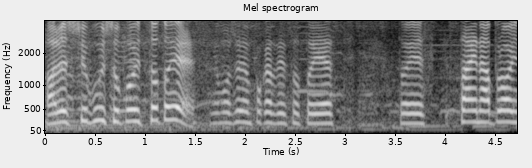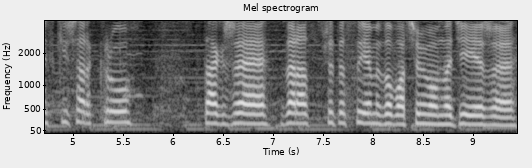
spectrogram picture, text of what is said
ależ się błyszczą. Powiedz, co to jest? Nie możemy pokazać co to jest. To jest tajna broń z Kishar Crew. Także zaraz przetestujemy, zobaczymy. Mam nadzieję, że,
